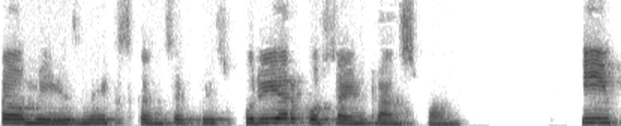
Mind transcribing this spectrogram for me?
term is next concept is Fourier cosine transform. If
